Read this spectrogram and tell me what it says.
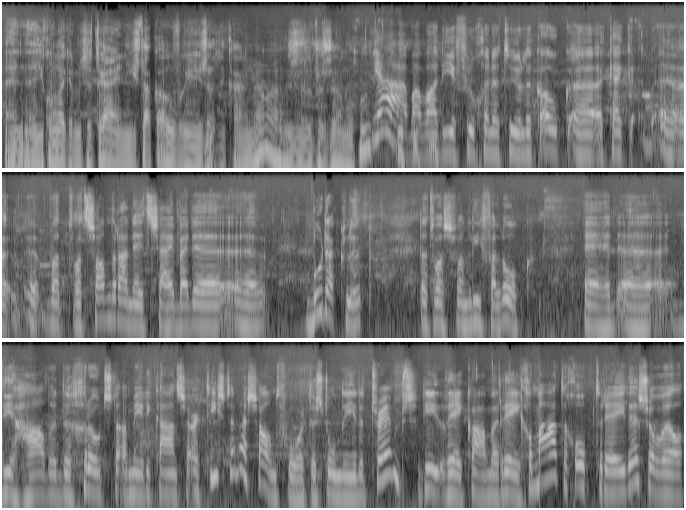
En je kon lekker met de trein, die stak over en je zat in Caramella. Dus dat was helemaal goed. Ja, maar hadden hier vroeger natuurlijk ook... kijk, wat, wat Sandra net zei bij de Buddha Club... dat was van Liva Lok. En eh, die haalden de grootste Amerikaanse artiesten naar Zandvoort. Er stonden hier de Tramps. Die kwamen regelmatig optreden. Zowel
